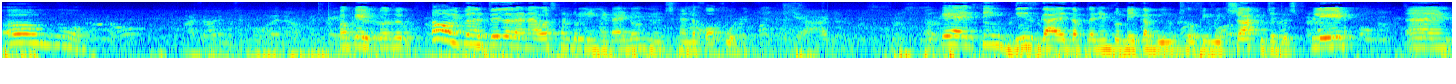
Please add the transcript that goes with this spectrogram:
Oh no. Okay, it was a oh, it was a thriller, and I was controlling it. I don't know. It's kind of awkward. Okay, I think these guys are planning to make a game surfing with shark, which I just played. And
